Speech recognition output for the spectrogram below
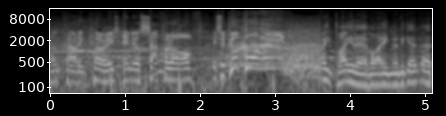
Home crowd encouraged. Emil Safarov. It's a good ball in. Great play there by England. Again, uh,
